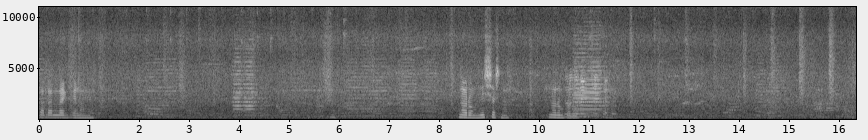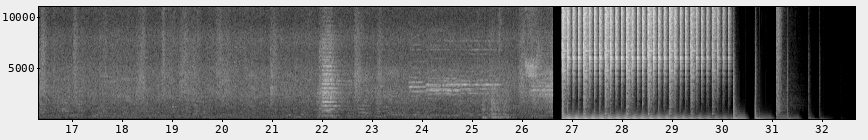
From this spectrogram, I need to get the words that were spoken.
তাহলে আর লাগবে না আমার নরম নিঃশ্বাস না নরম করো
